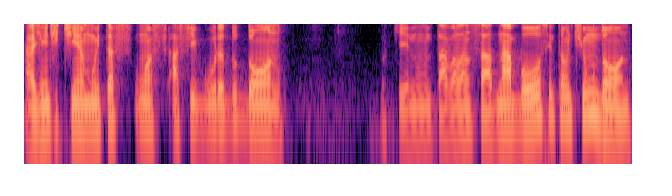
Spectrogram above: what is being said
a gente tinha muita uma, a figura do dono porque não estava lançado na bolsa, então tinha um dono.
